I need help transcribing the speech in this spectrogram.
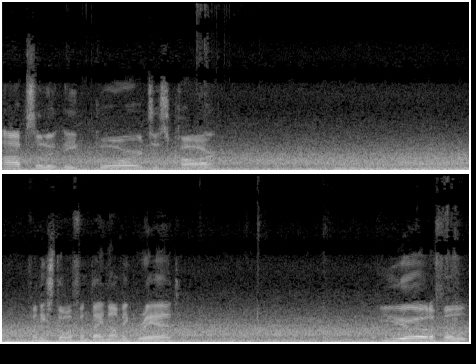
absolutely gorgeous car. Finished off in dynamic red. Beautiful,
